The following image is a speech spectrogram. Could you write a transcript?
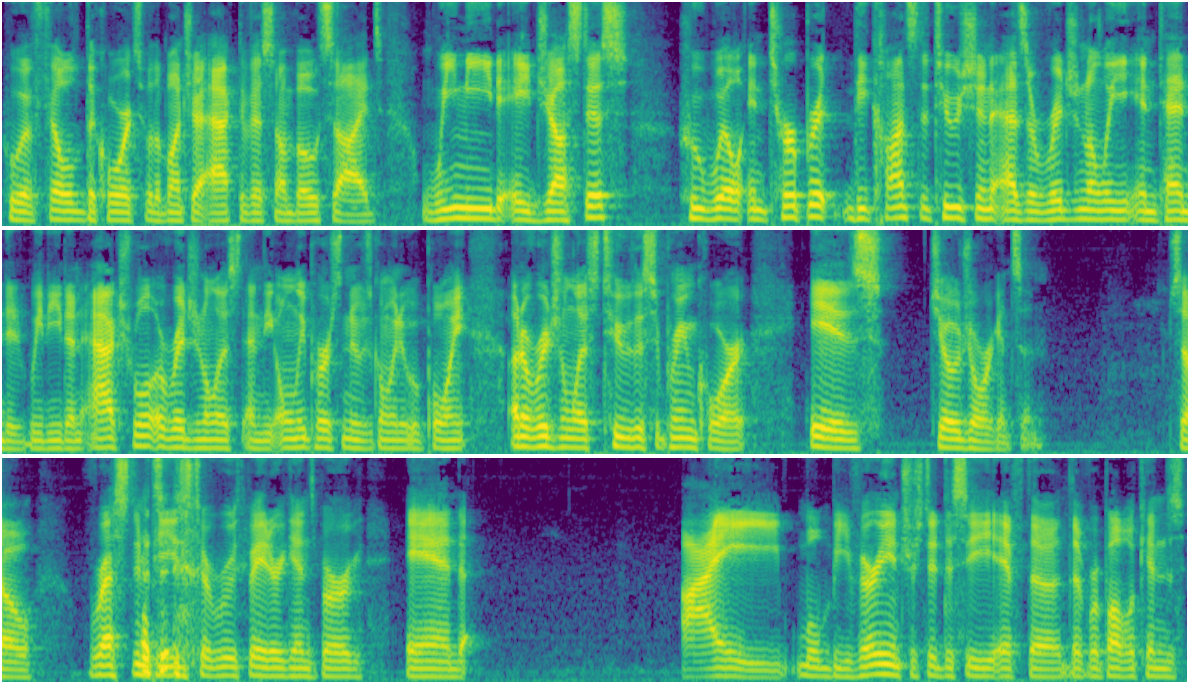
who have filled the courts with a bunch of activists on both sides. We need a justice who will interpret the Constitution as originally intended. We need an actual originalist, and the only person who's going to appoint an originalist to the Supreme Court is Jo Jorgensen. So rest in That's it. peace to Ruth Bader Ginsburg, and I will be very interested to see if the, the Republicans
